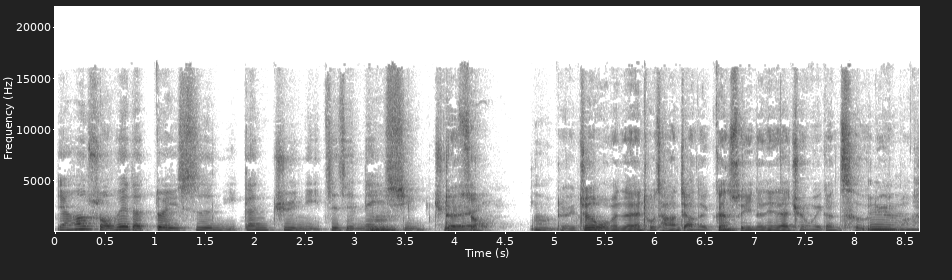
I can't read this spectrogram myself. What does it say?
然后所谓的对，是你根据你自己内心去走。嗯嗯，对，就是我们人类图常常讲的，跟随你的内在权威跟策略嘛，嗯、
